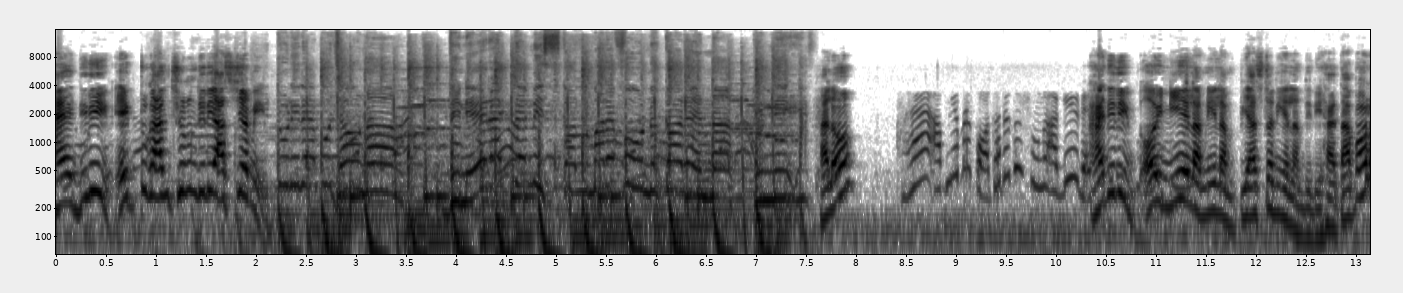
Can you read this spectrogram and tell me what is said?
হ্যাঁ দিদি একটু গান শুনুন দিদি আসছি আমি। হ্যালো হ্যাঁ আপনি আপনার কথাটা তো শুনুন আগে হ্যাঁ দিদি ওই নিয়ে এলাম নিয়ে এলাম পেঁয়াজটা নিয়ে এলাম দিদি। হ্যাঁ তারপর?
